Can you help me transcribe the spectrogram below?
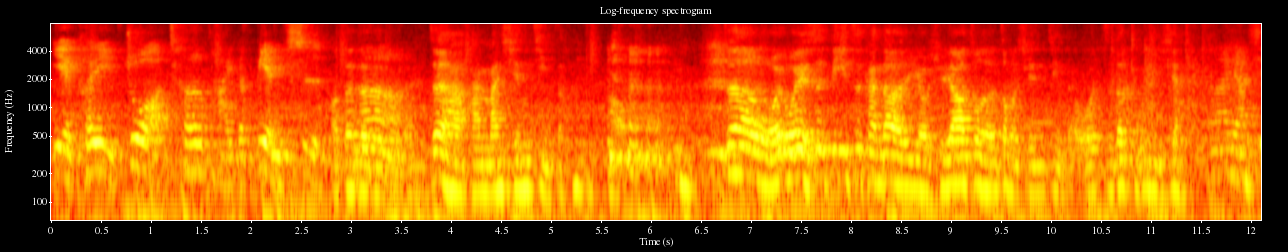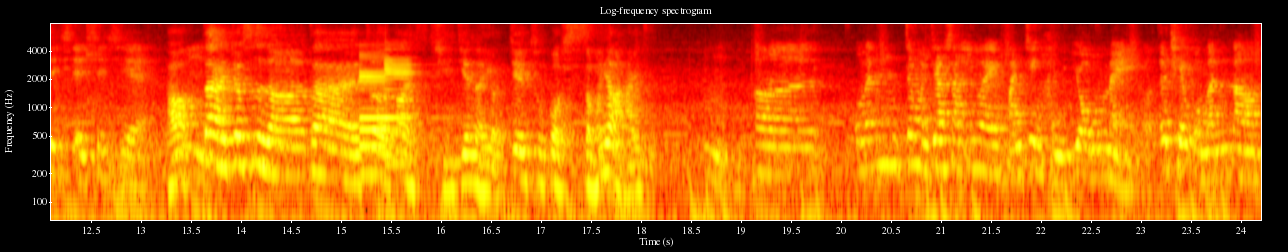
也可以做车牌的辨识。哦，对对对对对，嗯、这还还蛮先进的。这我我也是第一次看到有学校做的这么先进的，我值得鼓励一下。哎呀，谢谢谢谢。好，嗯、再来就是呢，在这段期间呢，有接触过什么样的孩子？嗯呃。我们中文家商因为环境很优美，而且我们呢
